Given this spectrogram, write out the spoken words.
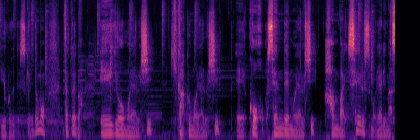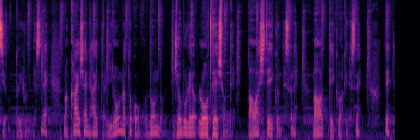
いうことですけれども、例えば営業もやるし、企画もやるし、え広報、宣伝もやるし、販売、セールスもやりますよというふうにですね、まあ、会社に入ったらいろんなとこをこうどんどんジョブローテーションで回していくんですよね。回っていくわけですね。で、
